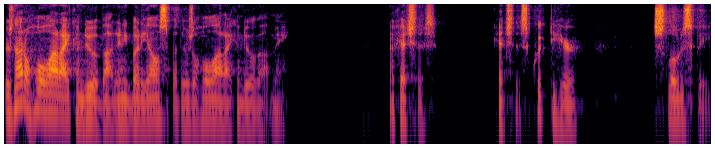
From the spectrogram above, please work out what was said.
There's not a whole lot I can do about anybody else, but there's a whole lot I can do about me. Now, catch this. Catch this. Quick to hear, slow to speak,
